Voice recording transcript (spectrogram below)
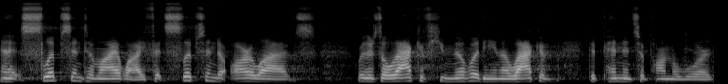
and it slips into my life, it slips into our lives, where there's a lack of humility and a lack of dependence upon the Lord.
